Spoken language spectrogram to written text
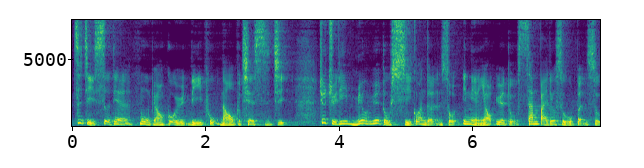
自己设定目标过于离谱，然后不切实际。就举例，没有阅读习惯的人说一年要阅读三百六十五本书；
